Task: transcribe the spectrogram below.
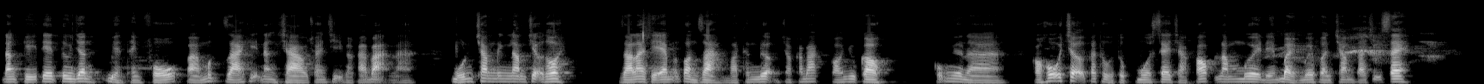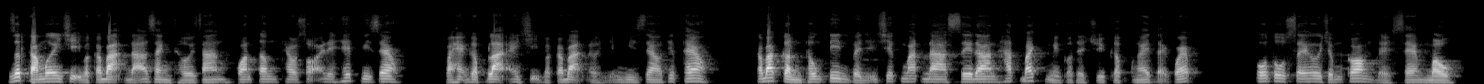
đăng ký tên tư nhân biển thành phố và mức giá hiện đang chào cho anh chị và các bạn là 405 triệu thôi. Giá này thì em vẫn còn giảm và thương lượng cho các bác có nhu cầu cũng như là có hỗ trợ các thủ tục mua xe trả góp 50 đến 70 phần trăm giá trị xe rất cảm ơn anh chị và các bạn đã dành thời gian quan tâm theo dõi đến hết video và hẹn gặp lại anh chị và các bạn ở những video tiếp theo. Các bác cần thông tin về những chiếc Mazda sedan hatchback mình có thể truy cập ngay tại web ô tô xe hơi.com để xem màu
